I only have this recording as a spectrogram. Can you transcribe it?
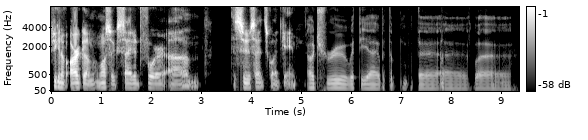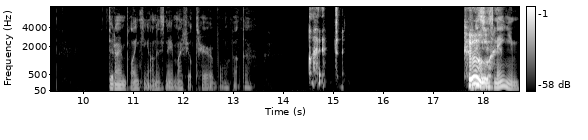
speaking of Arkham, I'm also excited for um, the Suicide Squad game. Oh, true. With the uh, with the with the uh, uh, dude, I'm blanking on his name. I feel terrible about that. What Who? his name?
